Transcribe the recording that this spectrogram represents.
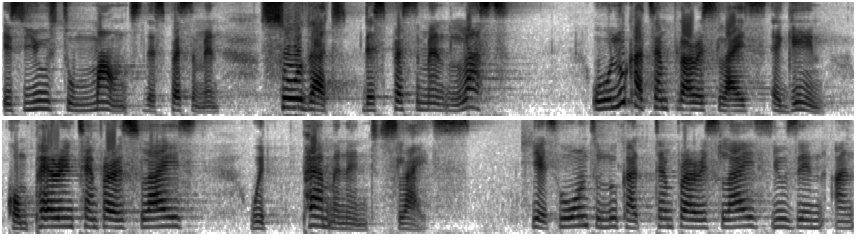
is used to mount the specimen so that the specimen lasts. We'll look at temporary slides again comparing temporary slides with permanent slides. Yes, we want to look at temporary slides using an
